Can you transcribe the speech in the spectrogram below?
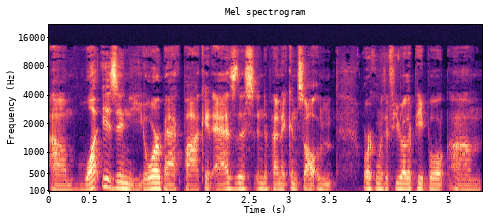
Um, what is in your back pocket as this independent consultant working with a few other people? Um,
